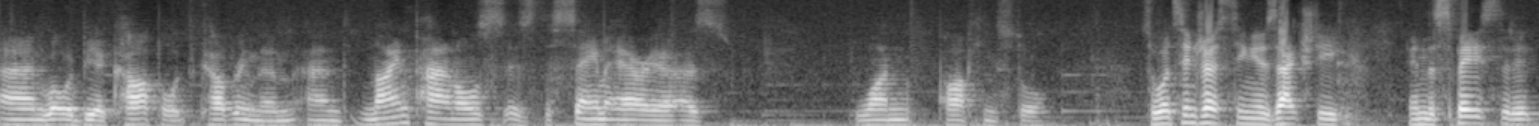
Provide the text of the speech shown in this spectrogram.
and what would be a carport covering them and nine panels is the same area as one parking stall. So what's interesting is actually in the space that it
